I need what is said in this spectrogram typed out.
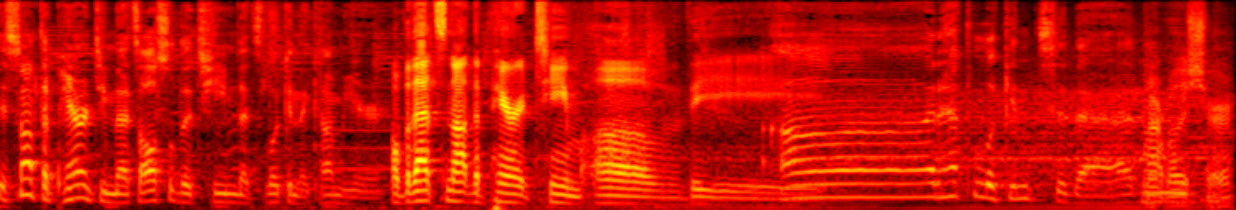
It's not the parent team. That's also the team that's looking to come here. Oh, but that's not the parent team of the. Uh, I'd have to look into that. Not Let really sure.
